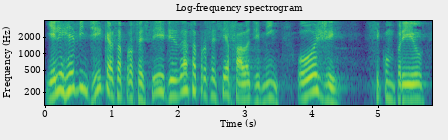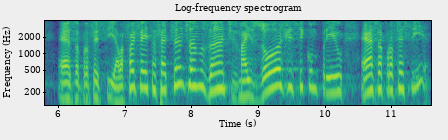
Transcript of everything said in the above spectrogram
e ele reivindica essa profecia e diz: essa profecia fala de mim. Hoje se cumpriu essa profecia. Ela foi feita 700 anos antes, mas hoje se cumpriu essa profecia.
